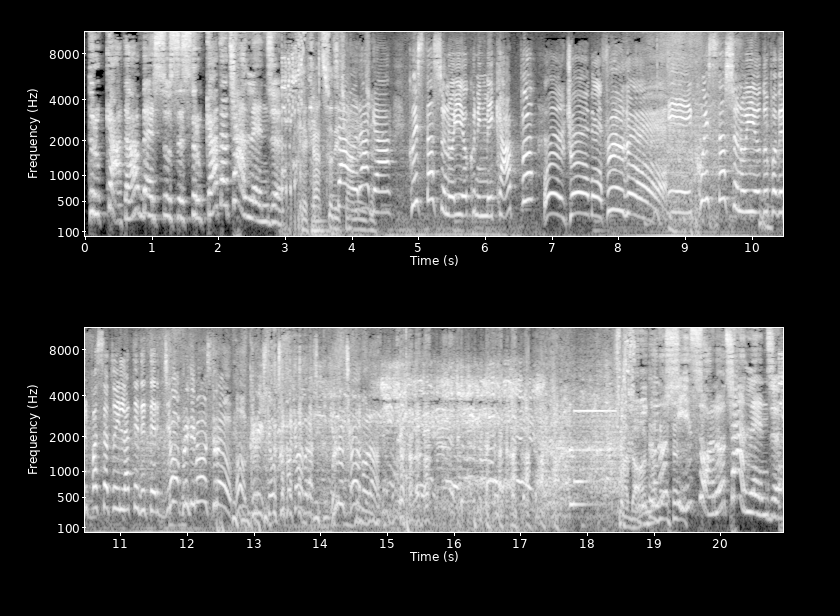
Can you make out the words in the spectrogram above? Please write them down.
Truccata versus struccata challenge. Che cazzo di Ciao challenge? raga, questa sono io con il make up. Ehi, ciao, ma figa! E questa sono io dopo aver passato il latte detergente. Copriti mostro! Oh Cristo, un ciupacabra! Bruciamola! Madonna. Conosci il suono challenge.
